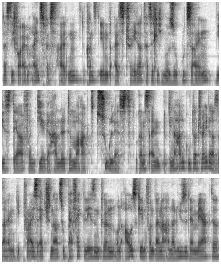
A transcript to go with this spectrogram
lässt sich vor allem eins festhalten, du kannst eben als Trader tatsächlich nur so gut sein, wie es der von dir gehandelte Markt zulässt. Du kannst ein begnadeguter Trader sein, die Price Action nahezu perfekt lesen können und ausgehend von deiner Analyse der Märkte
